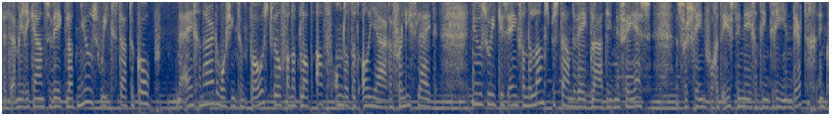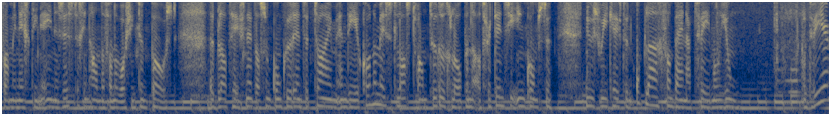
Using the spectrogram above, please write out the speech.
Het Amerikaanse weekblad Newsweek staat te koop. De eigenaar, de Washington Post, wil van het blad af omdat het al jaren verlies leidt. Newsweek is een van de langst bestaande weekbladen in de VS. Het verscheen voor het eerst in 1933 en kwam in 1961 in handen van de Washington Post. Het blad heeft net als zijn concurrenten Time en The Economist last van teruglopende advertentieinkomsten. Newsweek heeft een oplage van bijna 2 miljoen. Het weer.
